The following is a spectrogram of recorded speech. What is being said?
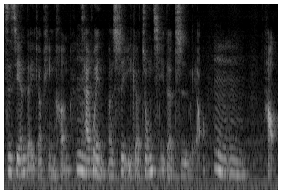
之间的一个平衡，才会呃是一个终极的治疗。嗯嗯，好，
